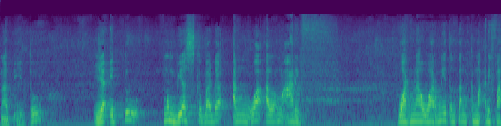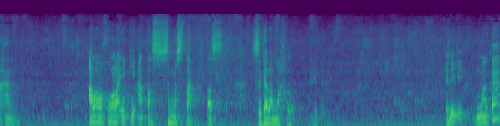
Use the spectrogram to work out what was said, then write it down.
Nabi itu yaitu membias kepada anwa al ma'arif warna-warni tentang kemakrifahan alal kholaiki atas semesta atas segala makhluk. Jadi maka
